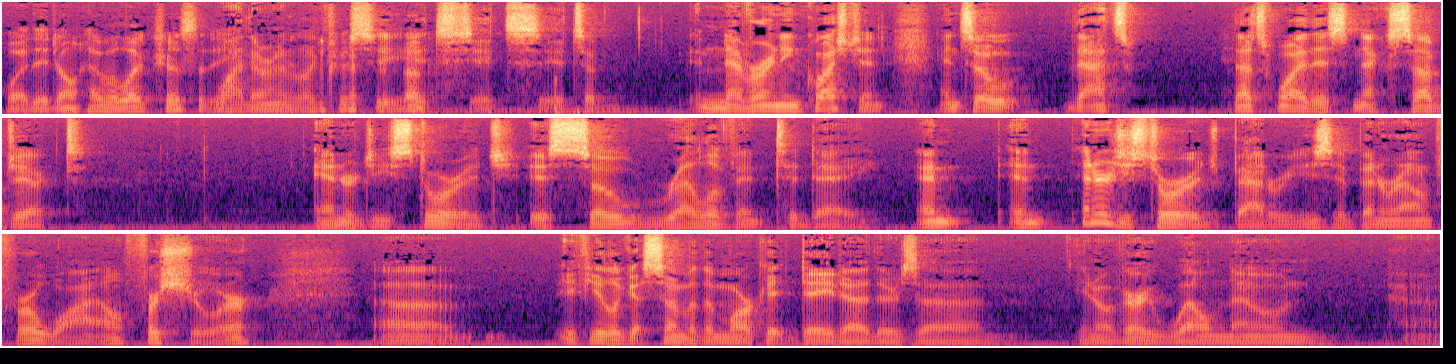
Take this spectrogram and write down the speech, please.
why they don't have electricity? why they don't have electricity. it's it's it's a never ending question. And so that's that's why this next subject, energy storage, is so relevant today. And and energy storage batteries have been around for a while, for sure. Uh, if you look at some of the market data, there's a you know a very well known uh,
